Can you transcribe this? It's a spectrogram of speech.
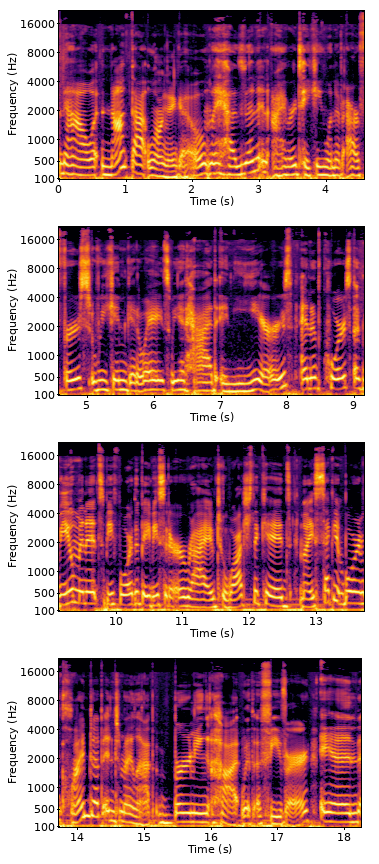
Now, not that long ago, my husband and I were taking one of our first weekend getaways we had had in years. And of course, a few minutes before the babysitter arrived to watch the kids, my second born climbed up into my lap, burning hot with a fever. And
